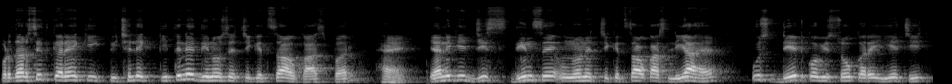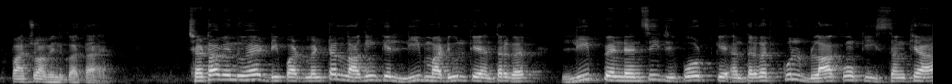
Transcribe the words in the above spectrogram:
प्रदर्शित करें कि पिछले कितने दिनों से चिकित्सा अवकाश पर हैं। यानी कि जिस दिन से उन्होंने चिकित्सा अवकाश लिया है, उस डेट को भी शो करें ये चीज़ पाँचवा बिंदु कहता है। छठा बिंदु है, डिपार्टमेंटल लॉगिंग के लीव मॉड्यूल के अंतर्गत लीव पेंडेंसी रिपोर्ट के अंतर्गत कुल ब्लॉकों की संख्या,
